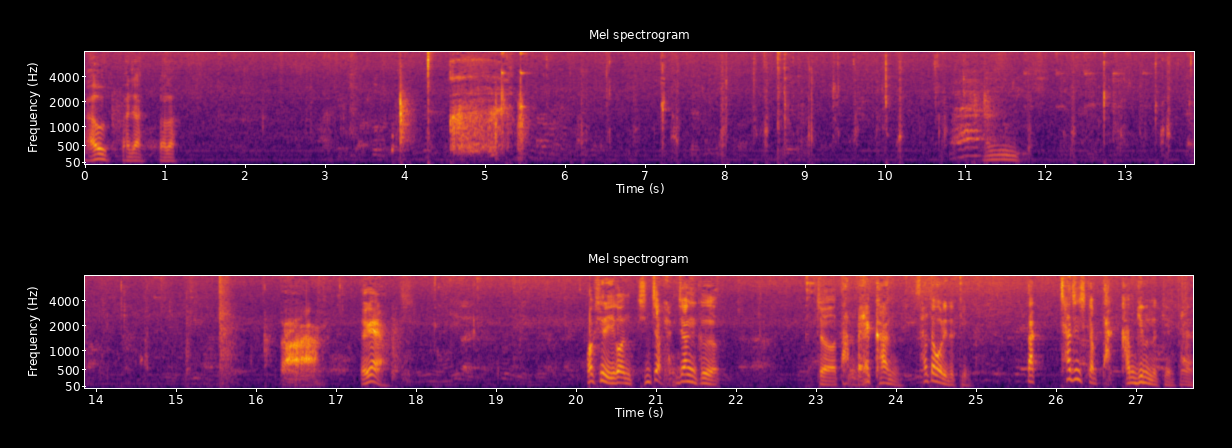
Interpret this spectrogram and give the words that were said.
아우 맞아 맞아 이게 확실히 이건 진짜 굉장히 그 저 담백한 살덩어리 느낌 딱 차진 식감 딱 감기는 느낌 예.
